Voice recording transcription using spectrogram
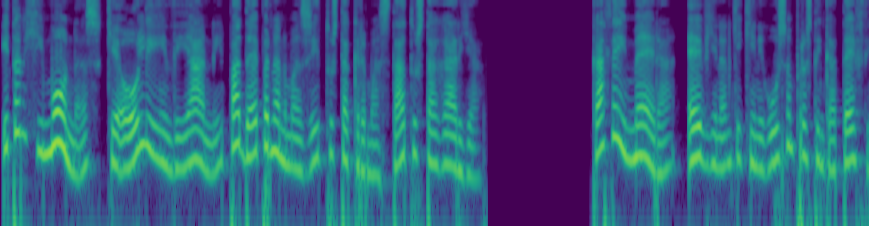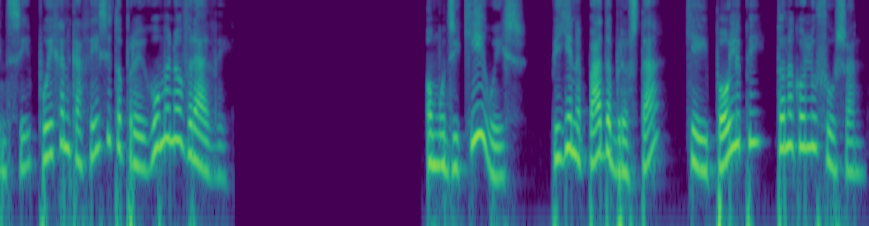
Ήταν χειμώνας και όλοι οι Ινδιάνοι πάντα έπαιρναν μαζί τους τα κρεμαστά τους τα γάρια. Κάθε ημέρα έβγαιναν και κυνηγούσαν προς την κατεύθυνση που είχαν καθίσει το προηγούμενο βράδυ. Ο Μουτζικίουις πήγαινε πάντα μπροστά και οι υπόλοιποι τον ακολουθούσαν.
